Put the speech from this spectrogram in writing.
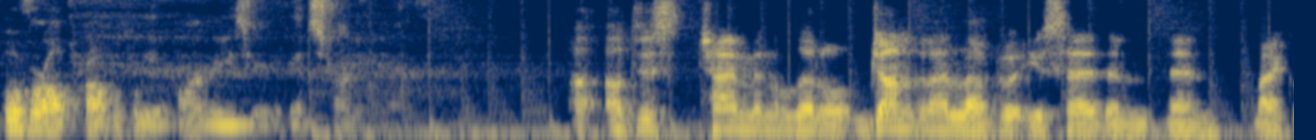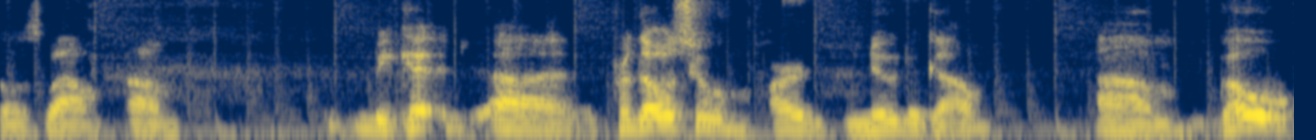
overall probably are easier to get started with. I'll just chime in a little. Jonathan, I loved what you said, and, and Michael as well. Um, because uh, for those who are new to Go, um, Go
